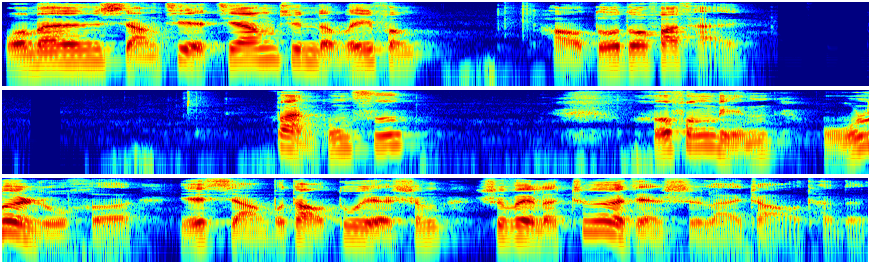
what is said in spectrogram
我们想借将军的威风，好多多发财。办公司。何风林无论如何也想不到杜月笙是为了这件事来找他的。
